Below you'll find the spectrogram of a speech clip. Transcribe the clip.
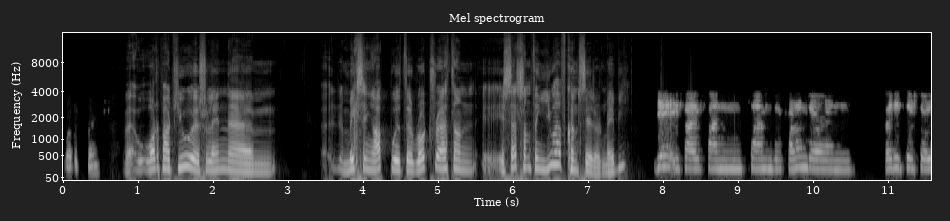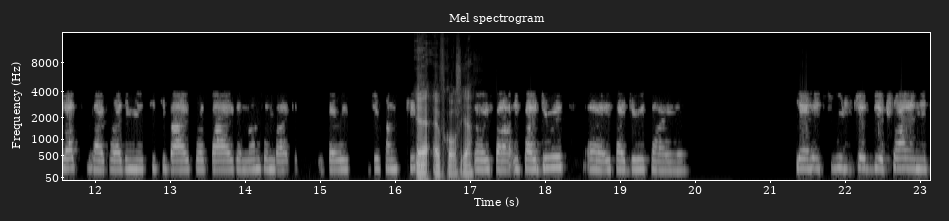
what it brings. But What about you, uh, Solenne? Um, uh, mixing up with the road triathlon, is that something you have considered, maybe? Yeah, if I find time in the calendar and but it's also a lot like riding your city bike, road bike, and mountain bike. It's very different skills. Yeah, of course, yeah. So if I if I do it, uh, if I do it, I yeah, it will just be a try, and it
